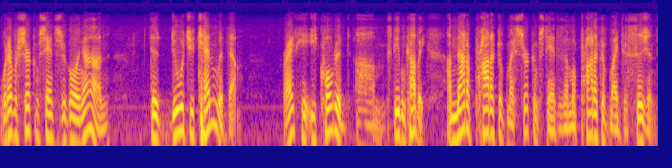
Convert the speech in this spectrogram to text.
whatever circumstances are going on, to do what you can with them. Right? He, he quoted um, Stephen Covey. I'm not a product of my circumstances. I'm a product of my decisions.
